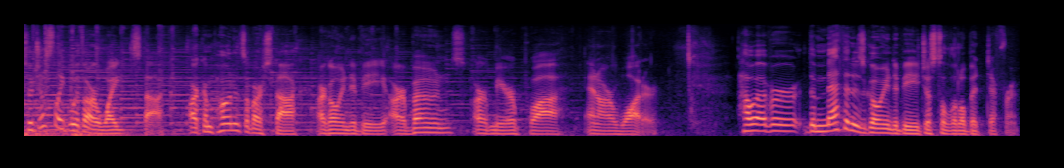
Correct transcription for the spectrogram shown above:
So just like with our white stock, our components of our stock are going to be our bones, our mirepoix, and our water. However, the method is going to be just a little bit different.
